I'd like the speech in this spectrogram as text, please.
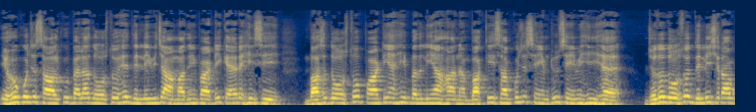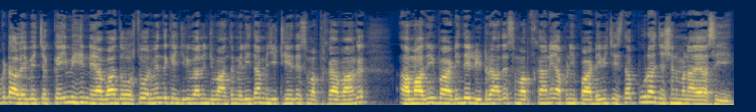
ਇਹੋ ਕੁਝ ਸਾਲ ਕੁ ਪਹਿਲਾਂ ਦੋਸਤੋ, ਇਹ ਦਿੱਲੀ ਵਿੱਚ ਆਮ ਆਦਮੀ ਪਾਰਟੀ ਕਹਿ ਰਹੀ ਸੀ। ਬਸ ਦੋਸਤੋ ਪਾਰਟੀਆਂ ਹੀ ਬਦਲੀਆਂ ਹਨ ਬਾਕੀ ਸਭ ਕੁਝ ਸੇਮ ਟੂ ਸੇਮ ਹੀ ਹੈ ਜਦੋਂ ਦੋਸਤੋ ਦਿੱਲੀ ਸ਼ਰਾਬ ਘੁਟਾਲੇ ਵਿੱਚ ਕਈ ਮਹੀਨਿਆਂ ਬਾਅਦ ਦੋਸਤੋ ਅਰਵਿੰਦ ਕੇਜਰੀਵਾਲ ਨੂੰ ਜ਼ਮਾਨਤ ਮਿਲੀ ਤਾਂ ਮਜੀਠੀਏ ਦੇ ਸਮਰਥਕਾਂ ਵਾਂਗ ਆਮ ਆਦਮੀ ਪਾਰਟੀ ਦੇ ਲੀਡਰਾਂ ਅਤੇ ਸਮਰਥਕਾਂ ਨੇ ਆਪਣੀ ਪਾਰਟੀ ਵਿੱਚ ਇਸ ਦਾ ਪੂਰਾ ਜਸ਼ਨ ਮਨਾਇਆ ਸੀ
